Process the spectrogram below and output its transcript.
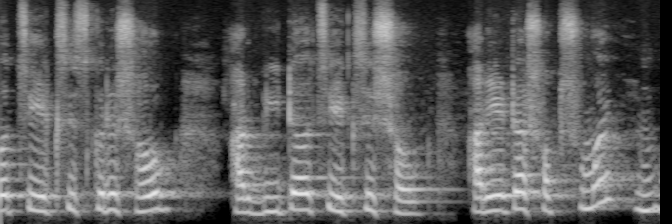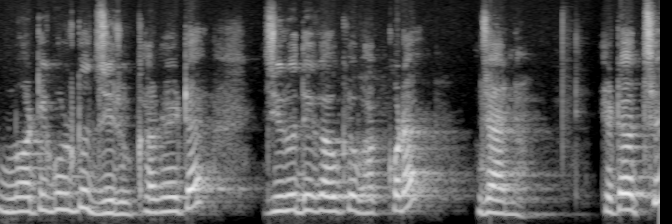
হচ্ছে এক্স স্কোয়ারের সহগ, আর বিটা হচ্ছে এক্সের সহগ। আর এটা সবসময় নট ইকুয়াল টু জিরো কারণ এটা জিরো দিয়ে কাউকে ভাগ করা যায় না। এটা হচ্ছে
